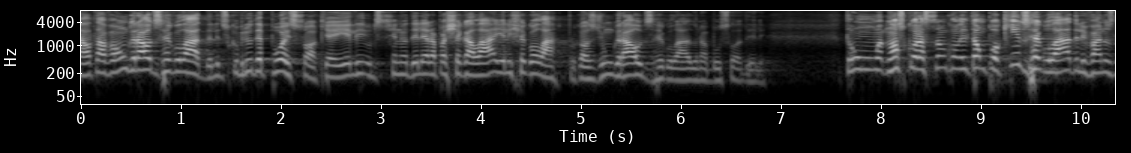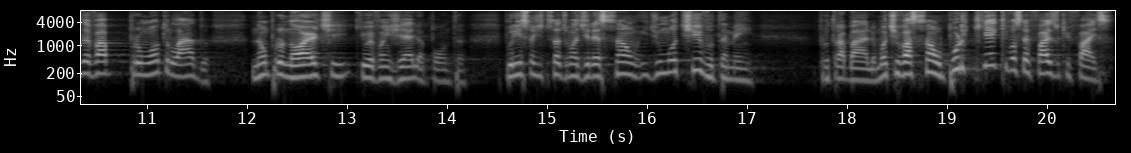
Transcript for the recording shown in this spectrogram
ela estava a um grau desregulada. Ele descobriu depois só que aí ele, o destino dele era para chegar lá e ele chegou lá por causa de um grau desregulado na bússola dele. Então, nosso coração, quando ele está um pouquinho desregulado, ele vai nos levar para um outro lado não para o norte que o Evangelho aponta. Por isso a gente precisa de uma direção e de um motivo também para o trabalho. Motivação, o porquê que você faz o que faz.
